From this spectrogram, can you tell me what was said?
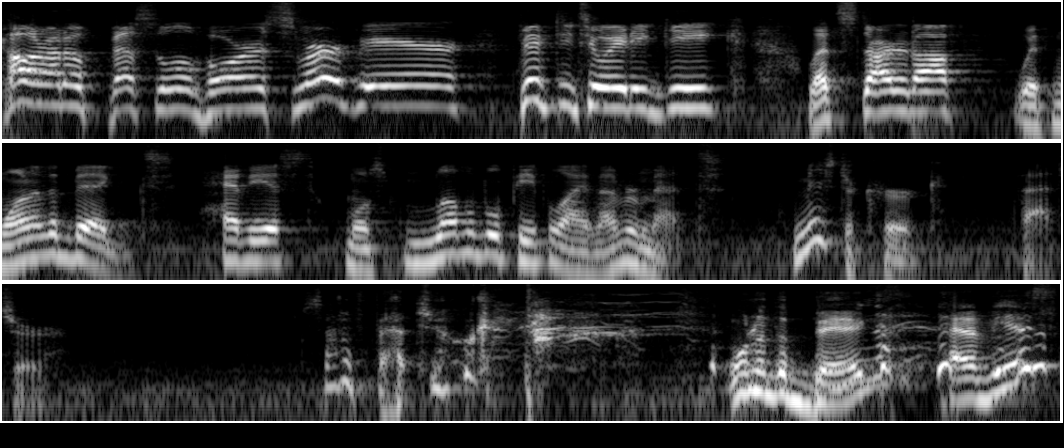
Colorado Festival of Horror, Smurf here, 5280 Geek. Let's start it off with one of the bigs, heaviest, most lovable people I've ever met, Mr. Kirk Thatcher. Is that a fat joke? One of the big, heaviest?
